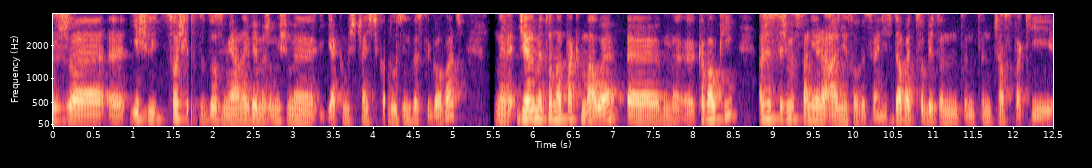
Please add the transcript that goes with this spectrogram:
że e, jeśli coś jest do zmiany, wiemy, że musimy jakąś część kodu zinwestygować, e, dzielmy to na tak małe kawałki, aż jesteśmy w stanie realnie to wycenić, dawać sobie ten, ten, ten czas taki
